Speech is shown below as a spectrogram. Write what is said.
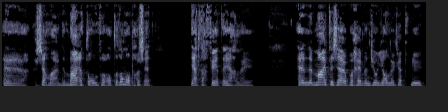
uh, zeg maar, de marathon van Rotterdam opgezet. 30, 40 jaar geleden. En uh, Maarten zei op een gegeven moment, joh Jan, ik heb nu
